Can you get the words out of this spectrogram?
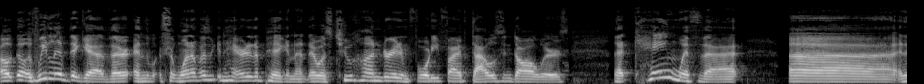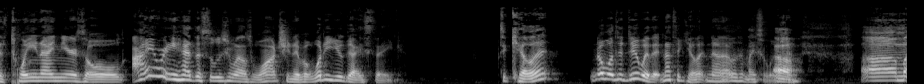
Oh no! If we lived together, and so one of us inherited a pig, and there was two hundred and forty-five thousand dollars that came with that, uh, and it's twenty-nine years old. I already had the solution when I was watching it, but what do you guys think? To kill it? No, what to do with it? Not to kill it. No, that wasn't my solution. Oh. Um,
